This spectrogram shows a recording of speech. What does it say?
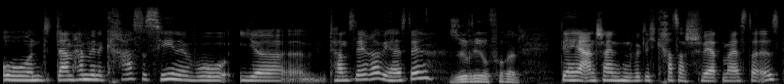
Und dann haben wir eine krasse Szene, wo ihr äh, Tanzlehrer, wie heißt der? Syrio Forel. der ja anscheinend ein wirklich krasser Schwertmeister ist,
